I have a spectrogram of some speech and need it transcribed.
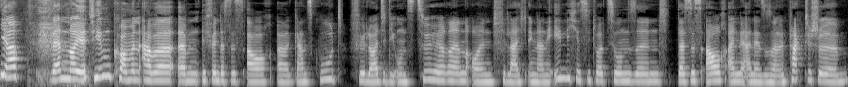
ja. werden neue Themen kommen, aber ähm, ich finde, das ist auch äh, ganz gut für Leute, die uns zuhören und vielleicht in einer ähnlichen Situation sind. Das ist auch eine, eine, so eine praktische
